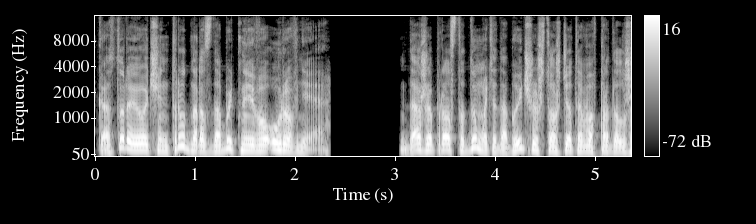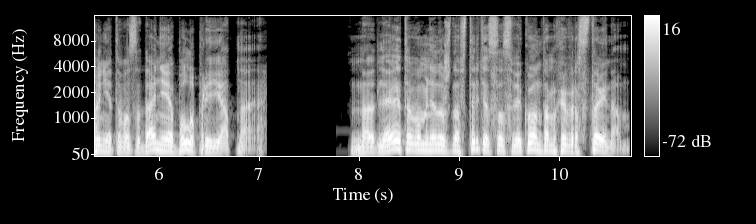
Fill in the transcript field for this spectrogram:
которые очень трудно раздобыть на его уровне. Даже просто думать о добыче, что ждёт его в продолжении этого задания, было приятно. Но для этого мне нужно встретиться с Виконтом Хеверстейном.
